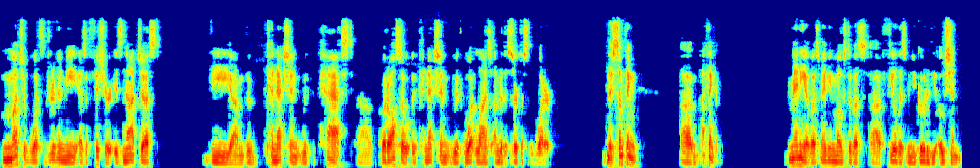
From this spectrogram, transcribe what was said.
much of what's driven me as a fisher is not just the um, the connection with the past, uh, but also the connection with what lies under the surface of the water. There's something um, I think many of us, maybe most of us, uh, feel this when you go to the ocean.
